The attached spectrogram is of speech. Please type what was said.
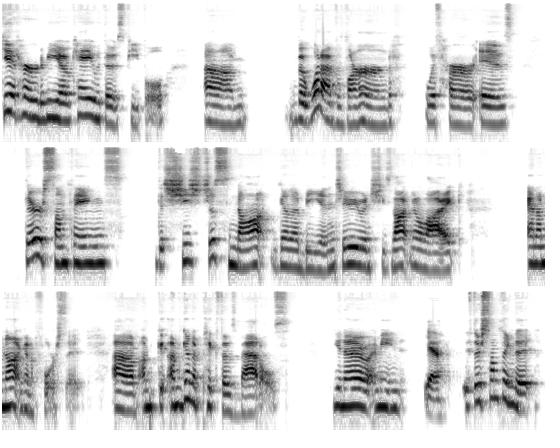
get her to be okay with those people. Um, but what I've learned with her is there are some things that she's just not going to be into and she's not going to like, and I'm not going to force it. Um, I'm, I'm going to pick those battles. You know, I mean, yeah. If there's something that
